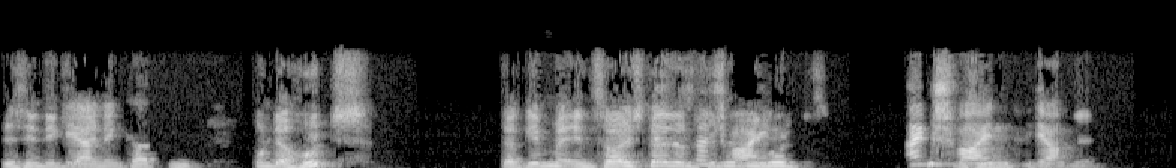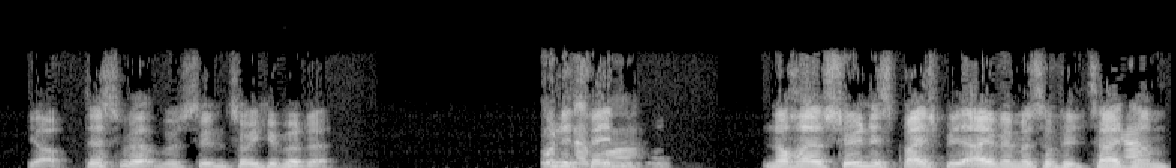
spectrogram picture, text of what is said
Das sind die Ja. kleinen Katzen. Und der Hutsch, da gehen wir in Das und füttern die. Hutsch. Ein Schwein, ja. kleine. Ja, das sind solche Wörter. Und es fällt noch ein schönes Beispiel ein, wenn wir so viel Zeit Ja. haben,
